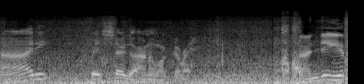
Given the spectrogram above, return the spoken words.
കാരി പെശകാണ് മക്കളെ. സഞ്ചി കീർ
